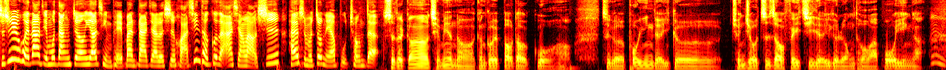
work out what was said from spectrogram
持续回到节目当中，邀请陪伴大家的是华信投顾的阿翔老师，还有什么重点要补充的？是的，刚刚前面呢跟各位报道过哈、这个波音的一个全球制造飞机的一个龙头啊，波音啊，嗯，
